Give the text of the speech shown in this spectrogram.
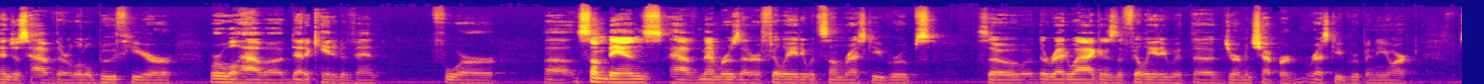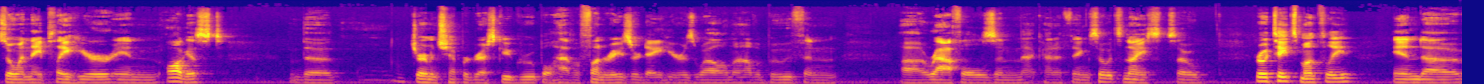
and just have their little booth here, or we'll have a dedicated event for. Uh, some bands have members that are affiliated with some rescue groups. So the Red Wagon is affiliated with the German Shepherd Rescue Group in New York. So when they play here in August, the German Shepherd Rescue Group will have a fundraiser day here as well, and they'll have a booth and uh, raffles and that kind of thing. So it's nice. So rotates monthly, and uh,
